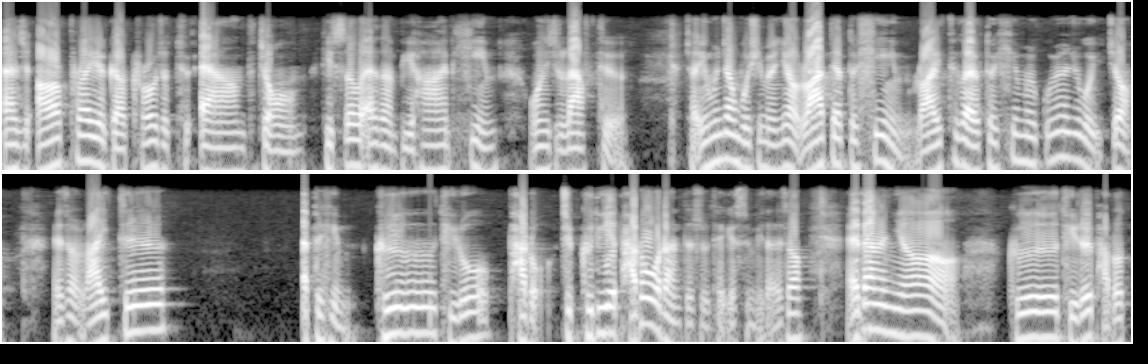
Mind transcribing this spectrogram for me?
As our player got closer to end zone, he saw Adam behind him on his left. 자, 이 문장 보시면요. right after him, right가 after him을 꾸며주고 있죠. 그래서 right after him, 그 뒤로 바로, 즉 그 뒤에 바로라는 뜻으로 되겠습니다. 그래서 에다는요. 그 뒤를 바로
